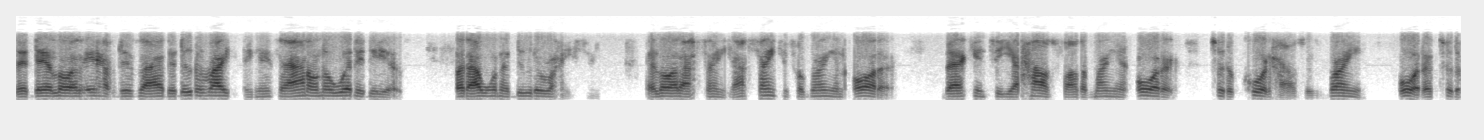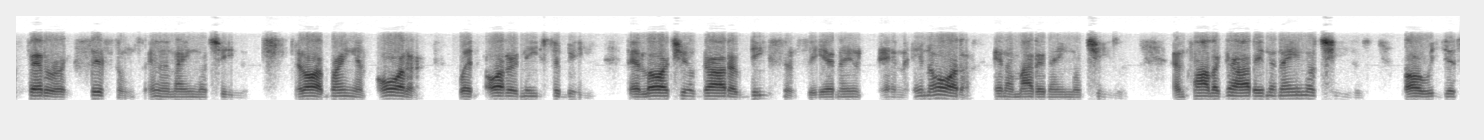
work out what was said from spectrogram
that their Lord they have desire to do the right thing and say, I don't know what it is, but I want to do the right thing. And Lord, I thank you. I thank you for bringing order back into your house, Father, bringing order to the courthouses, bringing order to the federal systems in the name of Jesus. That Lord, bring in order what order needs to be. That Lord, you're God of decency and in, and in order in the mighty name of Jesus. And Father God, in the name of Jesus, Lord, we just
